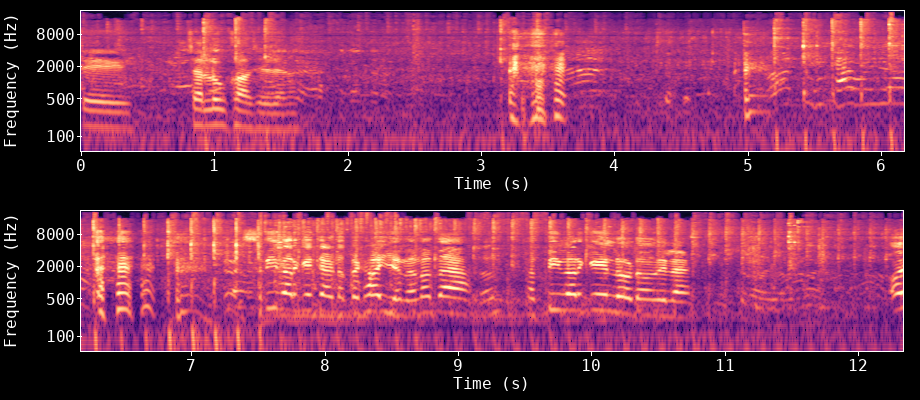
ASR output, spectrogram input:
ਤੇ ਚੱਲੂ ਖਾਸੇ ਦਿਨ। ਸ੍ਰੀ ਵਰਗੇ ਝੱਟ ਦਿਖਾਈ ਜਾਂਦਾ ਨਾ ਤਾਂ। ਹੱਤੀ ਵਰਗੇ ਲੋੜ ਆਉਂਦੇ ਲੈ। ਉਹ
